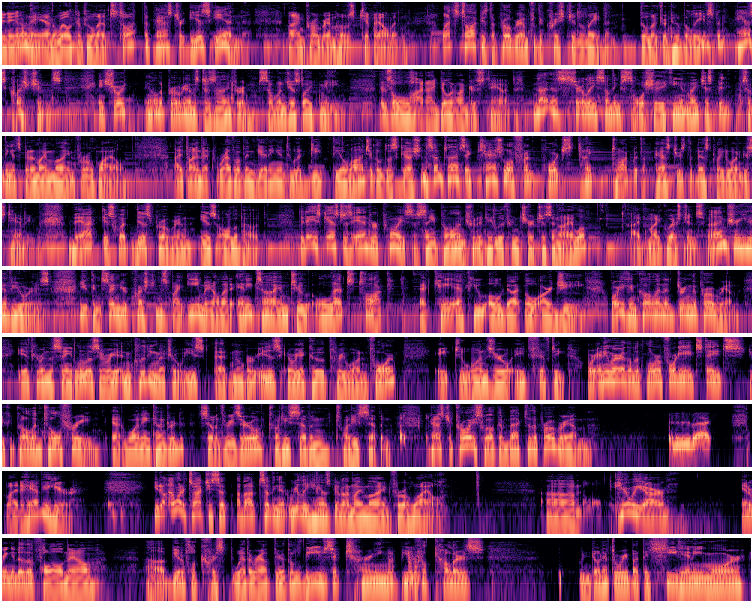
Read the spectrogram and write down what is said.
afternoon and welcome to Let's Talk. The pastor is in. I'm program host Kip Allen. Let's Talk is the program for the Christian layman, the Lutheran who believes but has questions. In short, you know, the program is designed for someone just like me. There's a lot I don't understand. Not necessarily something soul shaking. It might just be something that's been on my mind for a while. I find that rather than getting into a deep theological discussion, sometimes a casual front porch type talk with a pastor is the best way to understanding. That is what this program is all about. Today's guest is Andrew Preus of St. Paul and Trinity Lutheran Churches in Iowa. I have my questions. I'm sure you have yours. You can send your questions by email at any time to let's talk at kfuo.org, or you can call in during the program. If you're in the St. Louis area, including Metro East, that number is area code 314 821 0850. Or anywhere in the lower 48 states, you could call in toll free at 1 800 730 2727. Pastor Preus, welcome back to the program. Good to be back. Glad to have you here. You know, I want to talk to you about something that really has been on my mind for a while. Um, here we are, entering into the fall now. Uh, beautiful, crisp weather out there. The leaves are turning, beautiful colors. We don't have to worry about the heat anymore.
